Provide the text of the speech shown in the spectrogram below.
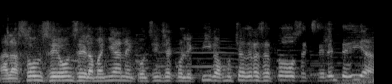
a las 11, 11 de la mañana en Conciencia Colectiva. Muchas gracias a todos. Excelente día.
